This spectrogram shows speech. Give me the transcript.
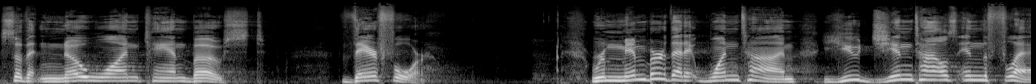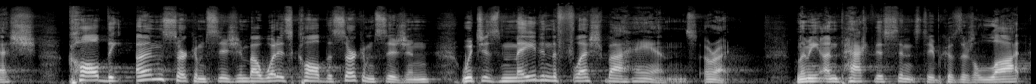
so that no one can boast. Therefore, remember that at one time you Gentiles in the flesh called the uncircumcision by what is called the circumcision, which is made in the flesh by hands. All right. Let me unpack this sentence to you because there's a lot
